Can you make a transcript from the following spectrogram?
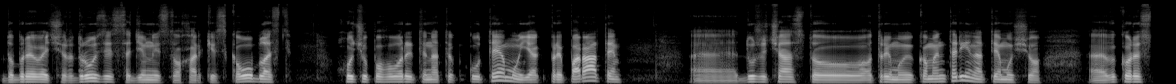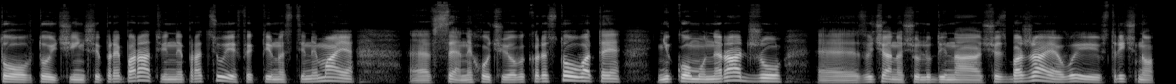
Добрий вечір, друзі. Садівництво Харківська область. Хочу поговорити на таку тему, як препарати. Е, Дуже часто отримую коментарі на тему, що е, використовував той чи інший препарат, він не працює, ефективності немає. Е, Все, не хочу його використовувати, нікому не раджу. Звичайно, що людина щось бажає, ви встрічно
